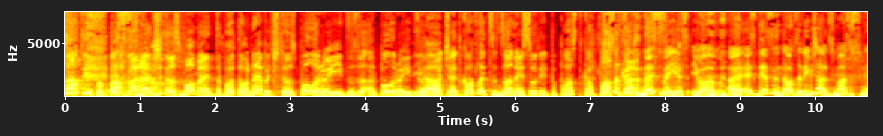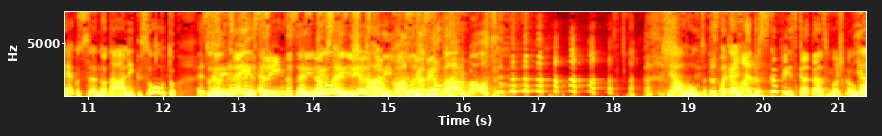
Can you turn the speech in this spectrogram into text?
sūtīt pa Es pastu. varētu šitos momentu foto, ne, bet šitos polaroīdus ar polaroīdu Jā. fočēt kotlets un zanēju sūtīt pa pastu kā Tu saproti, tu pastkārtes. nesmējies, jo eh, es diezgan daudz arī visādus mazus sniegus no tā aļika sūtu. Es Tu tev zini, dzējas es- rindas arī es divreiz rakstīšu dienā arī kotlešu paskastu bildēm. Jā, lūdzu. Tas tā okay. kā leduskapī skatās, moš kaut, Jā.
